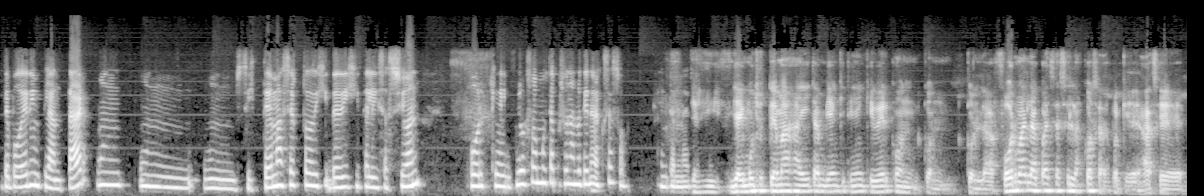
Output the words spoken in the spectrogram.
de poder implantar un, un, sistema cierto de digitalización porque incluso muchas personas no tienen acceso a Internet. Y hay, muchos temas ahí también que tienen que ver con, con, con, la forma en la cual se hacen las cosas, porque hace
